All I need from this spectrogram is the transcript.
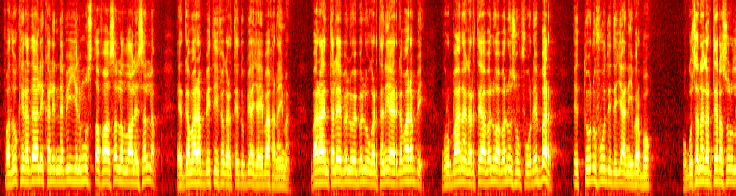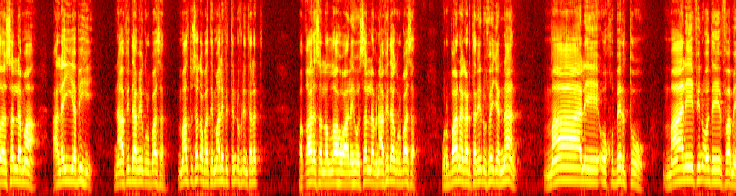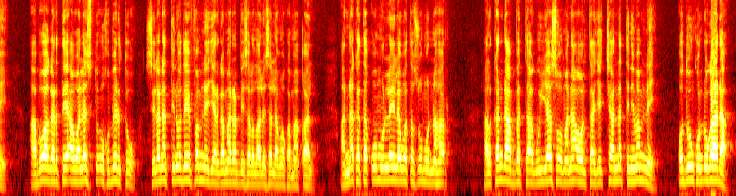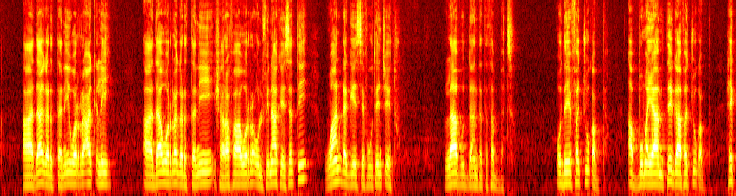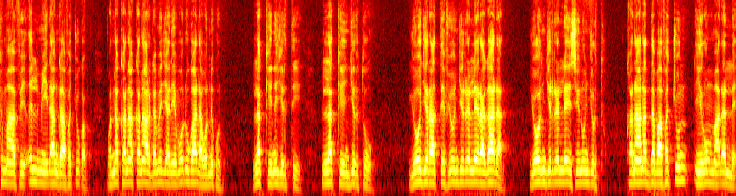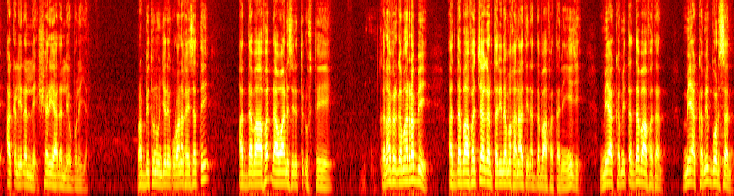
فذكر ذلك للنبي المصطفى صلى الله عليه وسلم. ارجما ربي تي فقرتي دبي أجايبا خنايما برا انت لي بلو بلو غرتني ارجما ربي. قربانا غرتي أبلو أبلو سن فودي بر. إتو دفودي دجاني بربو. وقسنا غرتي رسول الله صلى الله عليه وسلم علي به. نافدا مي قرباسا مال تسقبت مالي في التندف انتلت فقال صلى الله عليه وسلم نافدا قرباسا قربانا غرتني دفي جنان. مالي أخبرتو. مالي فين اوديفمي أبو أغرتي أولست أخبرت سلنت نديفم نجر كما ربي صلى الله عليه وسلم وكما قال. أنك تقوم الليل وتصوم النهار. هل كان دابتا قويا صومنا أولتا جتشان نت نممني؟ أدون كن دقادا آدا غرتني ور عقلي آدا ور غرتني شرفا ور ألفنا كيستي. وان دقيس فوتين چيتو لا بد أن تتثبت. odeeffachuu qabda abbuma yaamtee gaafachuu qabda hikmaa fi ilmiidhaan gaafachuu qabda wanni akkana akkana argame jedhanii boo dhugaadha wanni kun. Lakkii ni jirti. Lakkii hin jirtu. Yoo jiraatteef yoo hin jirrellee ragaadhaan. Yoo hin jirrellee isiinuu hin jirtu. Kanaan adda baafachuun dhiirummaa dhalle aqlii dhalle shariyaa dhalle obboleeyyan rabbitu nuun jedhe quraana keessatti adda baafadhaa waan isinitti dhufte kanaaf ergamaan rabbi adda baafachaa gartanii nama kanaatiin adda baafatanii je. Mee akkamitti adda baafatan? Mee akkamitti gorsan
